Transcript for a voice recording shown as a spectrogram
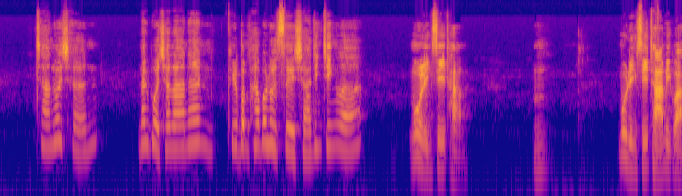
ๆจางเฉินนักบวชชรานั่น คือบรรพบุรุษสื่อฉานจริง ๆ เหรอ มู่หลิงซีถาม อืม มู่หลิงซีถามอีกว่า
